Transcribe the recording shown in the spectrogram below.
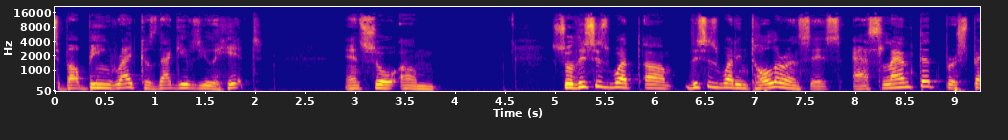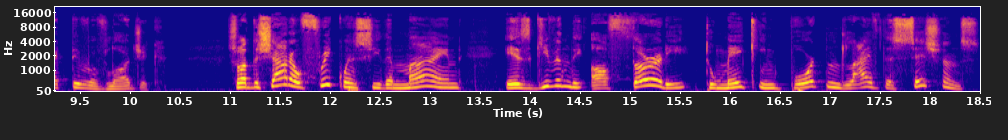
It's about being right because that gives you the hit. And so, um, so this is what um, this is what intolerance is: a slanted perspective of logic. So at the shadow frequency, the mind is given the authority to make important life decisions.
